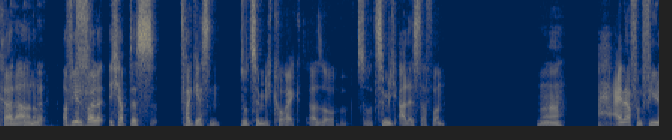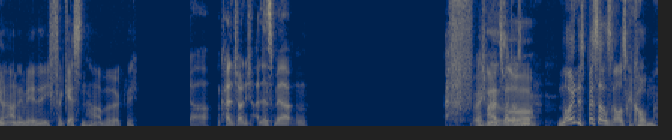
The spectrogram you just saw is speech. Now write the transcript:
Keine Ahnung. Auf jeden Fall, ich habe das vergessen. So ziemlich korrekt. Also so ziemlich alles davon. Na, einer von vielen Anime, die ich vergessen habe, wirklich. Ja, man kann sich auch nicht alles merken. Ich meine, Also, 2009 ist Besseres rausgekommen.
